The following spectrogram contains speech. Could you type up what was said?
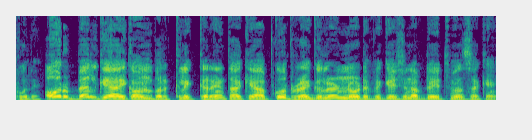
بھولیں اور بیل کے آئیکن پر کلک کریں تاکہ آپ کو ریگولر نوٹیفیکیشن اپڈیٹس مل سکیں۔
